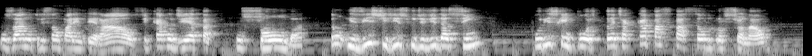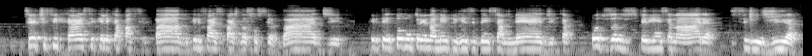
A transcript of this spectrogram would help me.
usar nutrição parenteral, ficar com dieta com sonda. Então, existe risco de vida sim, por isso que é importante a capacitação do profissional, certificar-se que ele é capacitado, que ele faz parte da sociedade, que ele tem todo um treinamento em residência médica, quantos anos de experiência na área de cirurgia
